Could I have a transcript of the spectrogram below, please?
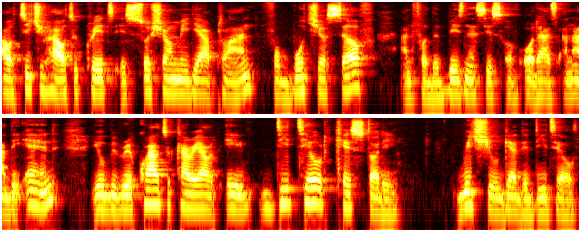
I'll teach you how to create a social media plan for both yourself and for the businesses of others. And at the end, you'll be required to carry out a detailed case study, which you'll get the details.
